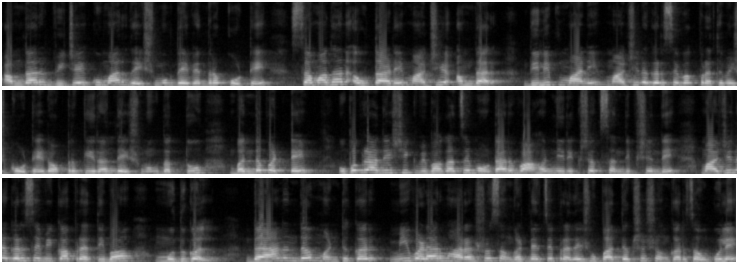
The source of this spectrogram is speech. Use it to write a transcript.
आमदार विजयकुमार देशमुख देवेंद्र कोठे समाधान अवताडे माजी आमदार दिलीप माने माजी नगरसेवक प्रथमेश कोठे डॉक्टर किरण देशमुख दत्तू बंदपट्टे उपप्रादेशिक विभागाचे मोटार वाहन निरीक्षक संदीप शिंदे माजी नगरसेविका प्रतिभा मुदगल दयानंद मंठकर मी वडार महाराष्ट्र संघटनेचे प्रदेश उपाध्यक्ष शंकर चौगुले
